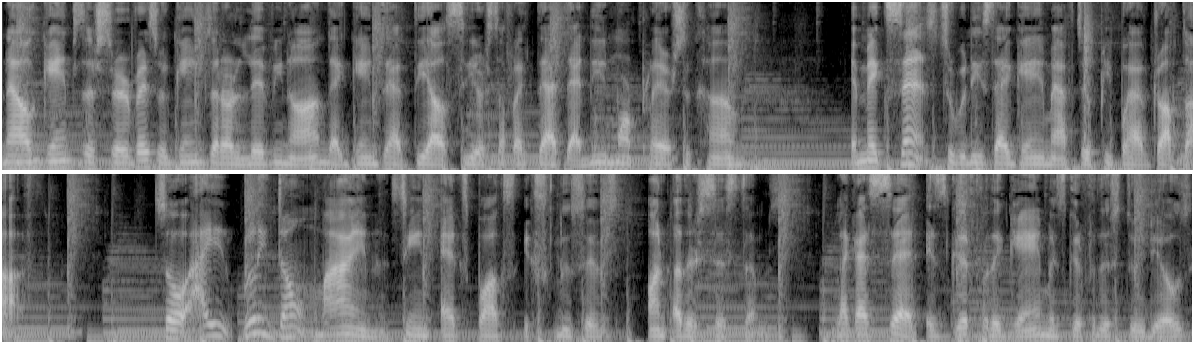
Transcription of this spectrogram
Now, games that are service or games that are living on, that games that have DLC or stuff like that, that need more players to come, it makes sense to release that game after people have dropped off. So, I really don't mind seeing Xbox exclusives on other systems. Like I said, it's good for the game, it's good for the studios,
